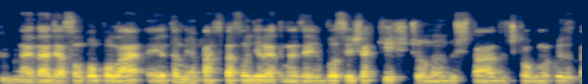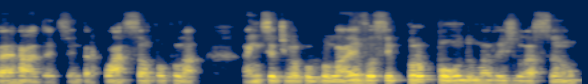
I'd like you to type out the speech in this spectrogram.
Uhum. Na verdade, a ação popular é também a participação direta, mas aí você já questionando o Estado de que alguma coisa está errada. Você entra com a ação popular. A iniciativa popular é você propondo uma legislação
